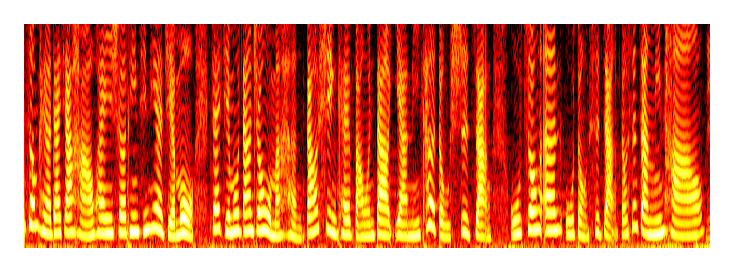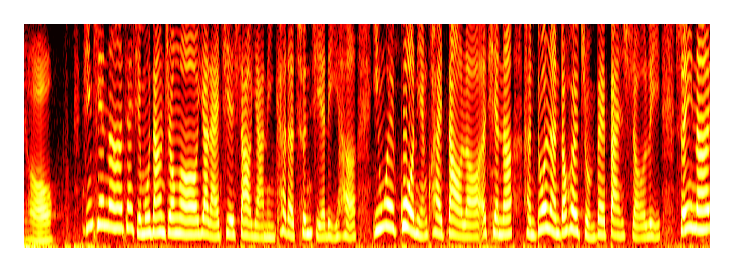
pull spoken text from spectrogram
听众朋友，大家好，欢迎收听今天的节目。在节目当中，我们很高兴可以访问到雅尼克董事长吴宗恩吴董事长。董事长您好，你好。今天呢，在节目当中哦，要来介绍雅尼克的春节礼盒。因为过年快到了，而且呢，很多人都会准备伴手礼，所以呢，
